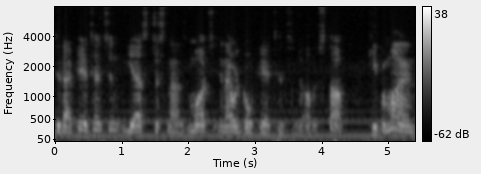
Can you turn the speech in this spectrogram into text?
did I pay attention? Yes, just not as much. And I would go pay attention to other stuff. Keep in mind,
